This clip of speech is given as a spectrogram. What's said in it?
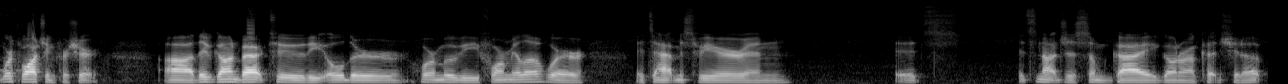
worth watching for sure. Uh, they've gone back to the older horror movie formula where it's atmosphere and it's it's not just some guy going around cutting shit up.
